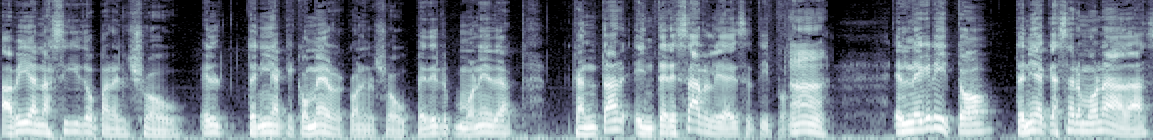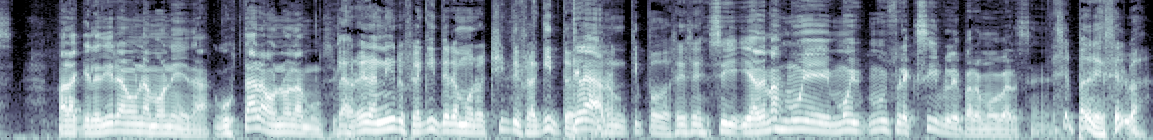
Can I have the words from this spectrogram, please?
había nacido para el show. Él tenía que comer con el show, pedir moneda, cantar e interesarle a ese tipo. Ah, El negrito tenía que hacer monadas para que le dieran una moneda, gustara o no la música. claro, era negro y flaquito, era morochito y flaquito. Claro. Era un tipo, sí, sí. Sí, y además muy, muy, muy flexible para moverse. ¿Es el padre de Selva?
